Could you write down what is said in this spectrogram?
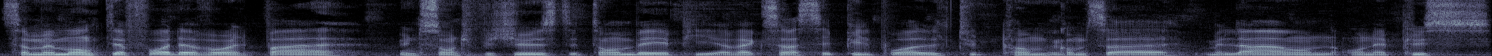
ça me manque des fois d'avoir pas une centrifugeuse de tomber, puis avec ça, c'est pile poil, tout comme, comme ça. Mais là, on, on est plus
